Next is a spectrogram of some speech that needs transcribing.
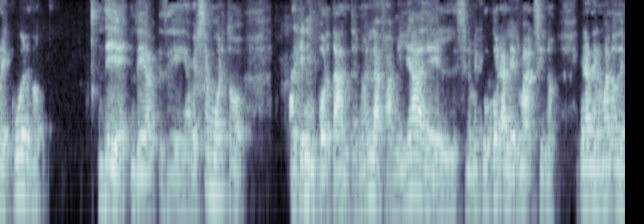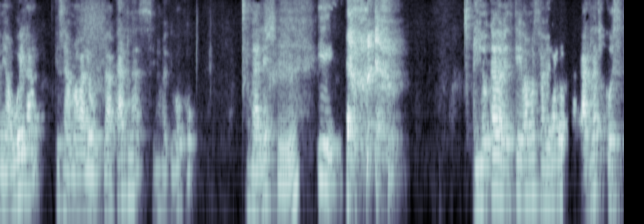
recuerdo de, haberse muerto alguien importante, ¿no? En la familia del, si no me equivoco, era el hermano, el hermano de mi abuela, que se llamaba Lola Carlas, si no me equivoco. ¿Vale? Y, yo cada vez que íbamos a ver a Lola Carlas, pues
